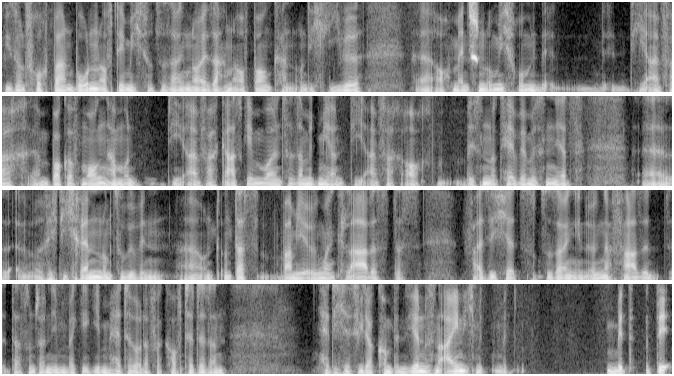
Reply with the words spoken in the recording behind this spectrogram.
wie so einen fruchtbaren Boden, auf dem ich sozusagen neue Sachen aufbauen kann. Und ich liebe äh, auch Menschen um mich herum, die einfach ähm, Bock auf morgen haben und die einfach Gas geben wollen zusammen mit mir und die einfach auch wissen, okay, wir müssen jetzt äh, richtig rennen, um zu gewinnen. Ja, und, und das war mir irgendwann klar, dass das falls ich jetzt sozusagen in irgendeiner Phase das Unternehmen weggegeben hätte oder verkauft hätte, dann hätte ich es wieder kompensieren müssen, eigentlich mit, mit, mit de,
